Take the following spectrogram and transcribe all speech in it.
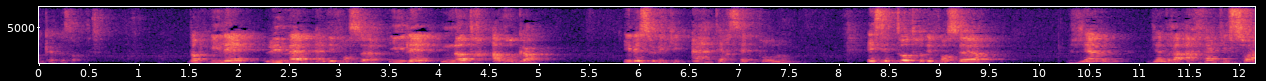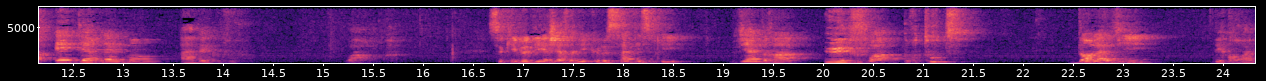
en quelque sorte. Donc il est lui-même un défenseur, il est notre avocat, il est celui qui intercède pour nous. Et cet autre défenseur viendra afin qu'il soit éternellement avec vous. Waouh Ce qui veut dire, chers amis, que le Saint-Esprit viendra une fois pour toutes dans la vie des croyants.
